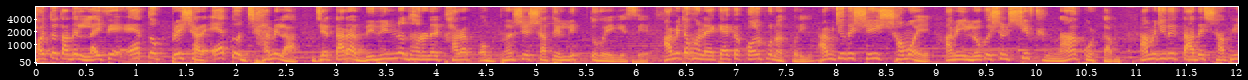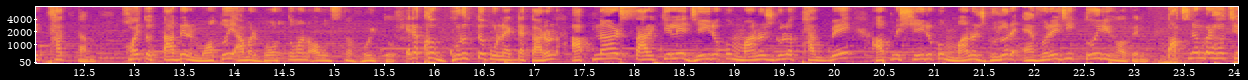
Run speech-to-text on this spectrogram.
হয়তো তাদের লাইফে এত প্রেশার এত ঝামেলা যে তারা বিভিন্ন ধরনের খারাপ অভ্যাসের সাথে লিপ্ত হয়ে গেছে। আমি তখন একা একা কল্পনা করি, আমি যদি সেই সময়ে আমি লোকেশন শিফট না করতাম, আমি যদি তাদের সাথেই থাকতাম, হয়তো তাদের মতোই আমার বর্তমান অবস্থা হইতো। এটা খুব গুরুত্বপূর্ণ একটা কারণ। আপনার সার্কেলে যেই রকম মানুষগুলো থাকবে, আপনি সেই রকম মানুষগুলোর অ্যাভারেজই তৈরি হবেন। পাঁচ নাম্বার হচ্ছে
